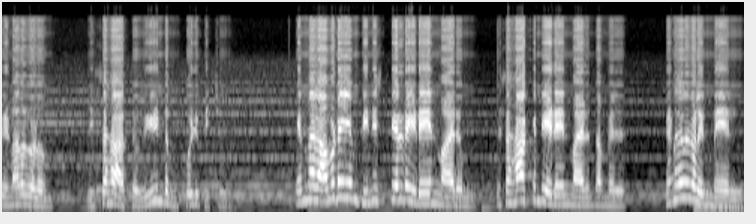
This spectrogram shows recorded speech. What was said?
കിണറുകളും ഇസഹാക്ക് വീണ്ടും കുഴിപ്പിച്ചു. എന്നാൽ അവിടെയും ഫിലിസ്തീരുടെ ഇടയന്മാരും ഇസഹാക്കിന്റെ ഇടയന്മാരും തമ്മിൽ കിണറുകളിന്മേൽ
